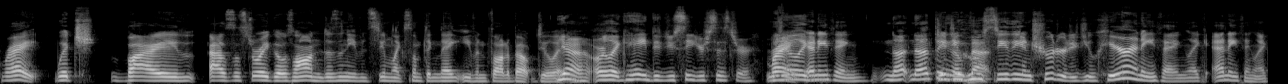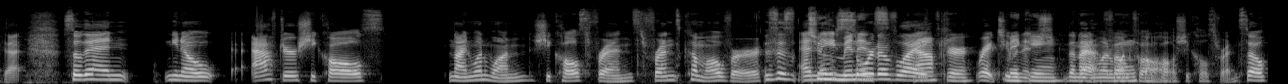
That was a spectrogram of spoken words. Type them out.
Right which by as the story goes on doesn't even seem like something they even thought about doing. Yeah, or like, hey, did you see your sister? You right know, like anything. not nothing. did you who see the intruder? Did you hear anything? Like anything like that. So then you know after she calls 911 she calls friends. Friends come over. This is and two they minutes sort of like after right two making minutes the 911 phone, call. she calls friends. So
